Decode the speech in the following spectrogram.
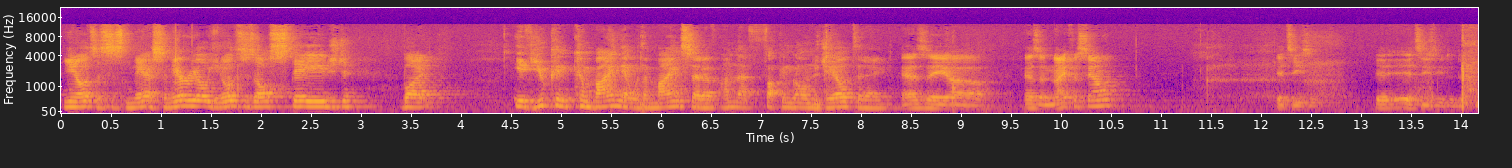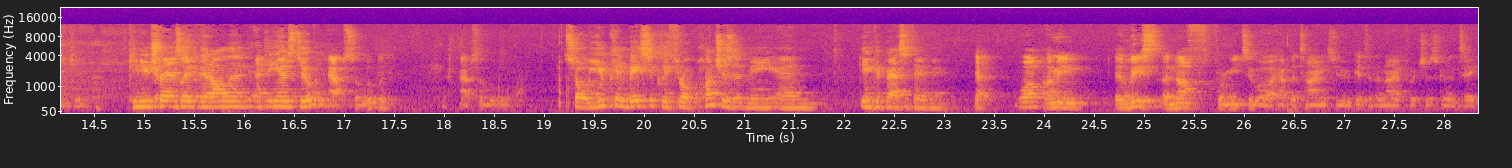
You know, it's a scenario, you know, this is all staged, but if you can combine that with a mindset of, I'm not fucking going to jail today, As a uh, as a knife assailant, it's easy. It, it's easy to defeat you. can you translate that all in empty hands too? Absolutely, absolutely. So you can basically throw punches at me and incapacitate me. Yeah. Well, I mean, at least enough for me to uh, have the time to get to the knife, which is going to take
